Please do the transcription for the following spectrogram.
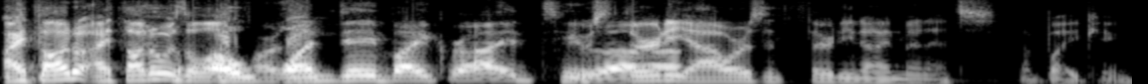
I thought it- I thought it was a lot a farther. one-day bike ride to It was uh, 30 hours and 39 minutes of biking,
